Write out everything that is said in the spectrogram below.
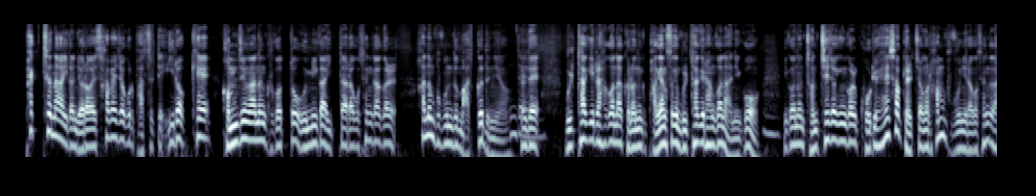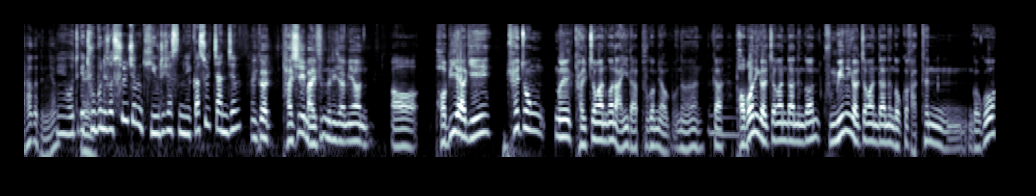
팩트나 이런 여러 가지 사회적으로 봤을 때 이렇게 검증하는 그것도 의미가 있다라고 생각을 하는 부분도 맞거든요. 네. 그런데 물타기를 하거나 그런 방향성의 물타기를 한 건 아니고 음. 이거는 전체적인 걸 고려해서 결정을 한 부분이라고 생각을 하거든요. 예, 어떻게 네. 두 분이서 술 좀 기울이셨습니까? 술잔 좀? 그러니까 다시 말씀드리자면 어 법의학이 최종을 결정한 건 아니다. 부검 여부는. 그러니까 음. 법원이 결정한다는 건 국민이 결정한다는 것과 같은 거고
